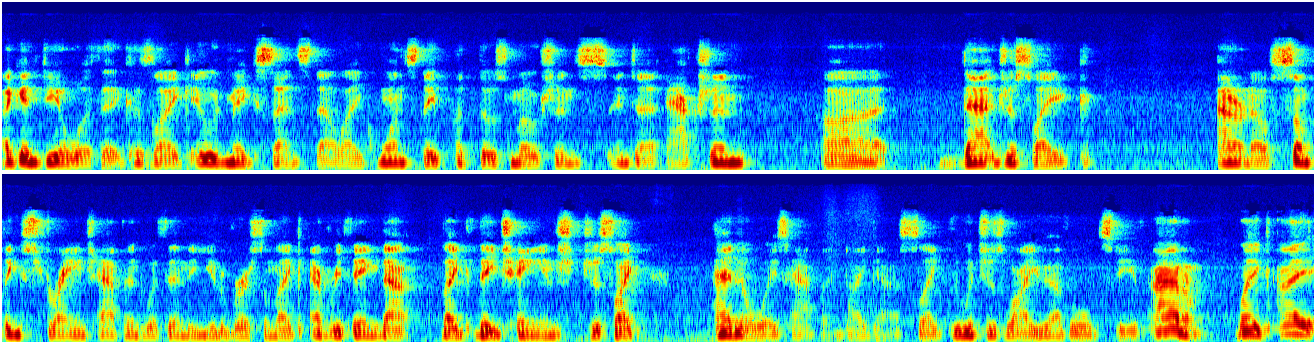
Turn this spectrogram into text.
I can deal with it because like it would make sense that like once they put those motions into action, uh, that just like I don't know, something strange happened within the universe, and like everything that like they changed just like had always happened, I guess. Like, which is why you have old Steve. I don't like I.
